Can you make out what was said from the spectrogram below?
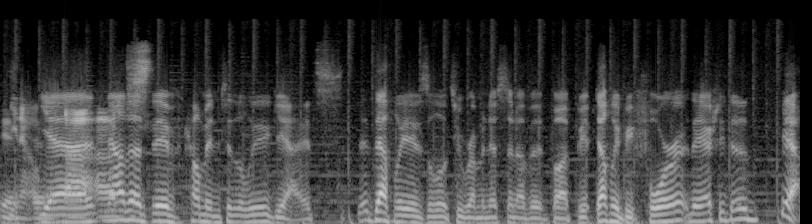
yeah. you know, yeah. Uh, now just, that they've come into the league, yeah, it's it definitely is a little too reminiscent of it. But be, definitely before they actually did, yeah,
